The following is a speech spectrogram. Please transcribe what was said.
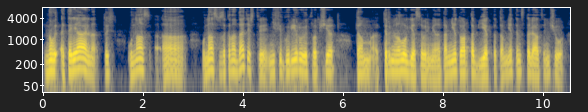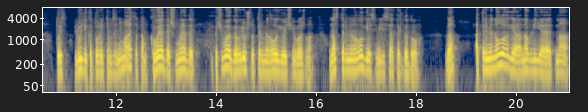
ну это реально. То есть у нас, а, у нас в законодательстве не фигурирует вообще там терминология современная, там нету арт-объекта, там нет инсталляции, ничего. То есть люди, которые этим занимаются, там кведы, шмеды. Почему я говорю, что терминология очень важна? У нас терминология 70-х годов, да? А терминология, она влияет на,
